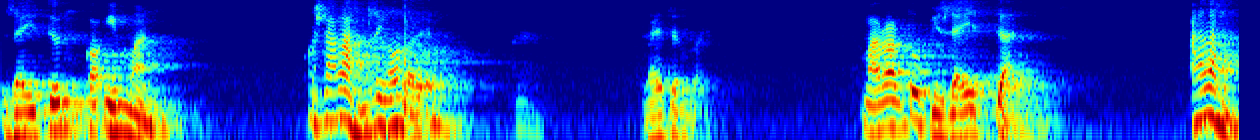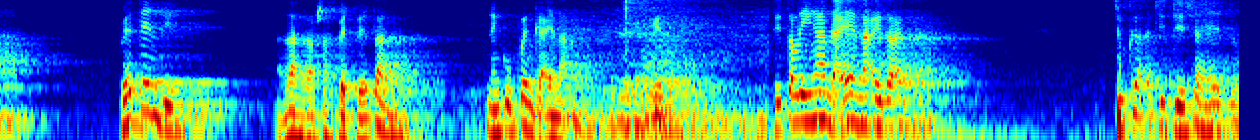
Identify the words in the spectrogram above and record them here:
Zaidun kok iman? Kok salah? Mesti ngono Zaidun kok. Marar tuh bisa Zaidan. Allah beten di Allah rasa bet-betan Neng kuping gak enak. Gitu. Di telinga gak enak itu. Juga di desa itu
